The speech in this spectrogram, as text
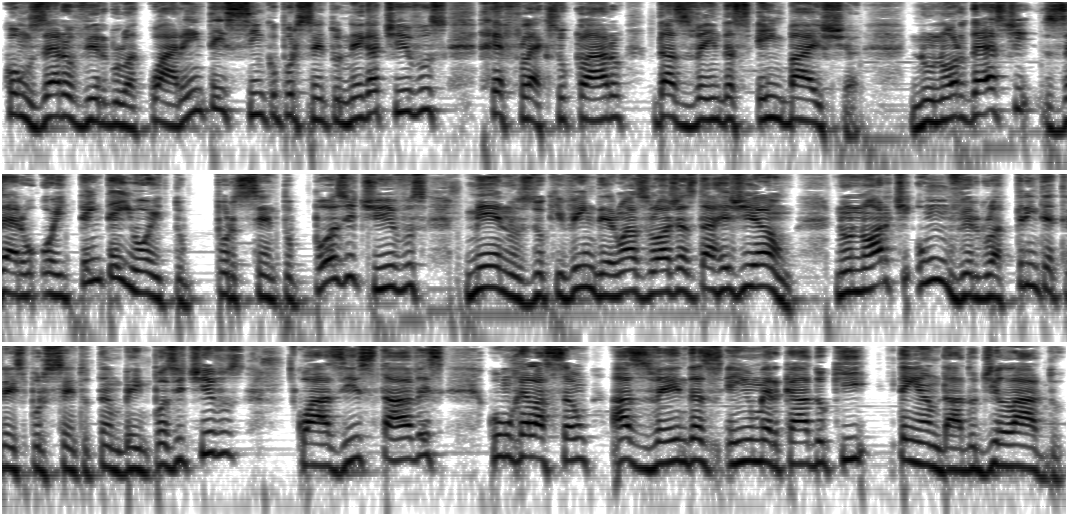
com 0,45% negativos, reflexo claro das vendas em baixa. No Nordeste, 0,88% positivos, menos do que venderam as lojas da região. No Norte, 1,33% também positivos, quase estáveis, com relação às vendas em um mercado que tem andado de lado.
